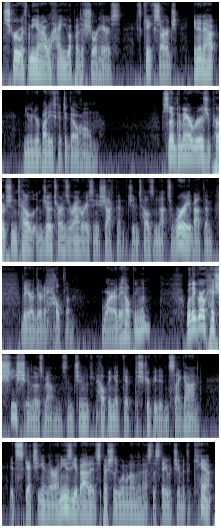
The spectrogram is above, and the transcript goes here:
Screw with me and I will hang you up by the short hairs. It's cake, Sarge. In and out, and you and your buddies get to go home. So Khmer Rouge approach and, tell, and Joe turns around raising his shotgun. Jim tells him not to worry about them. They are there to help them. Why are they helping them? Well, they grow hashish in those mountains, and Jim's helping it get distributed in Saigon. It's sketchy, and they're uneasy about it, especially when one of them has to stay with Jim at the camp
